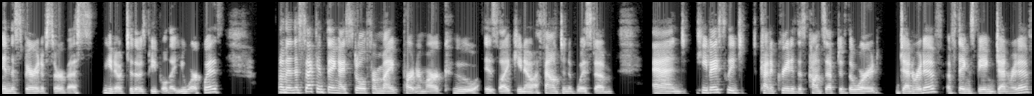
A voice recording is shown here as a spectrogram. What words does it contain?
in the spirit of service, you know, to those people that you work with. And then the second thing I stole from my partner, Mark, who is like, you know, a fountain of wisdom. And he basically kind of created this concept of the word generative, of things being generative.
